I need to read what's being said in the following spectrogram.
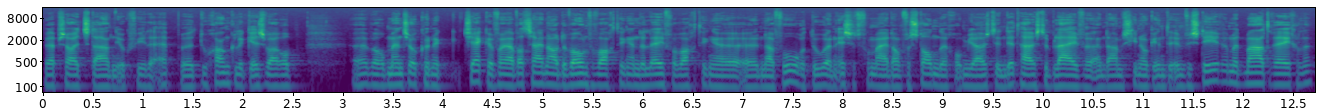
website staan, die ook via de app uh, toegankelijk is, waarop uh, waarop mensen ook kunnen checken van ja, wat zijn nou de woonverwachtingen en de leefverwachtingen uh, naar voren toe. En is het voor mij dan verstandig om juist in dit huis te blijven en daar misschien ook in te investeren met maatregelen?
